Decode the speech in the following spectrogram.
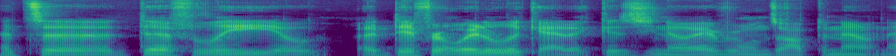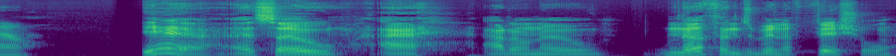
that's a definitely a, a different way to look at it because you know everyone's opting out now. Yeah, so I I don't know. Nothing's been official.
